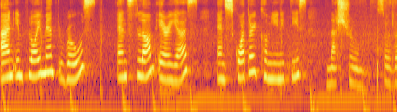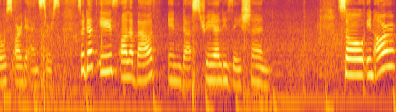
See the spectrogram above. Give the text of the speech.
Unemployment rose and slum areas and squatter communities mushroom. So those are the answers. So that is all about industrialization so in our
